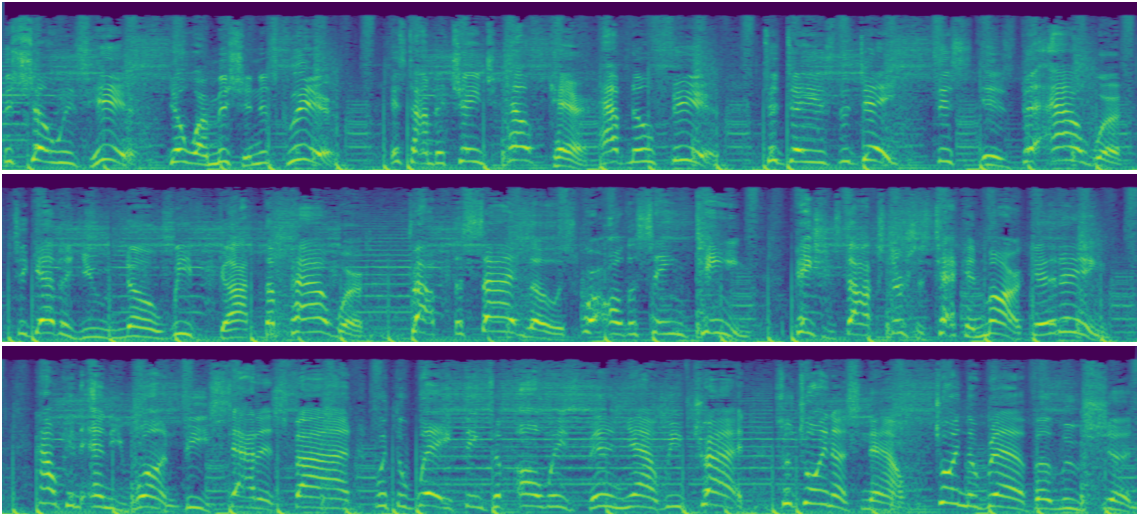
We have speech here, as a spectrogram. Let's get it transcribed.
The show is here. Yo, our mission is clear. It's time to change healthcare. Have no fear. Today is the day. This is the hour. Together, you know we've got the power. Drop the silos. We're all the same team. Patients, docs, nurses, tech, and marketing. How can anyone be satisfied with the way things have always been? Yeah, we've tried. So join us now. Join the revolution.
